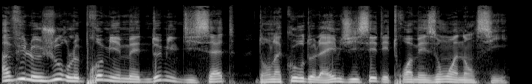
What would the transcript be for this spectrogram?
a vu le jour le 1er mai 2017 dans la cour de la MJC des Trois Maisons à Nancy.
